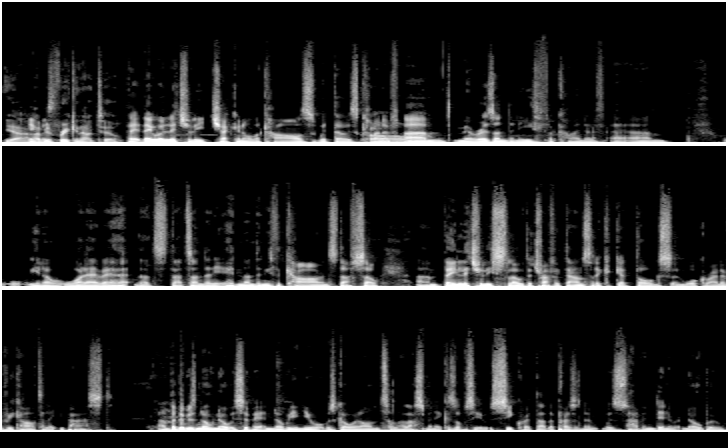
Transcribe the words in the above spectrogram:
yeah, I'd was- be freaking out too. They, they were literally checking all the cars with those kind Oh. of um, mirrors underneath for kind of uh, um, you know whatever that's that's underneath hidden underneath the car and stuff. So um, they literally slowed the traffic down so they could get dogs and walk around every car to let you past. Um, but there was no notice of it, and nobody knew what was going on until the last minute because obviously it was secret that the president was having dinner at Nobu.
